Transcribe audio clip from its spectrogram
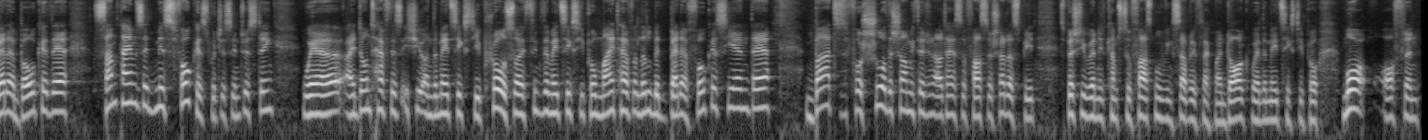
better bokeh there. Sometimes it misfocused, which is interesting, where I don't have this issue on the Mate 60 Pro. So I think the Mate 60 Pro might have a little bit better focus here and there. But for sure, the Xiaomi 13 Ultra has a faster shutter speed, especially when it comes to fast moving subjects like my dog, where the Mate 60 Pro more often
